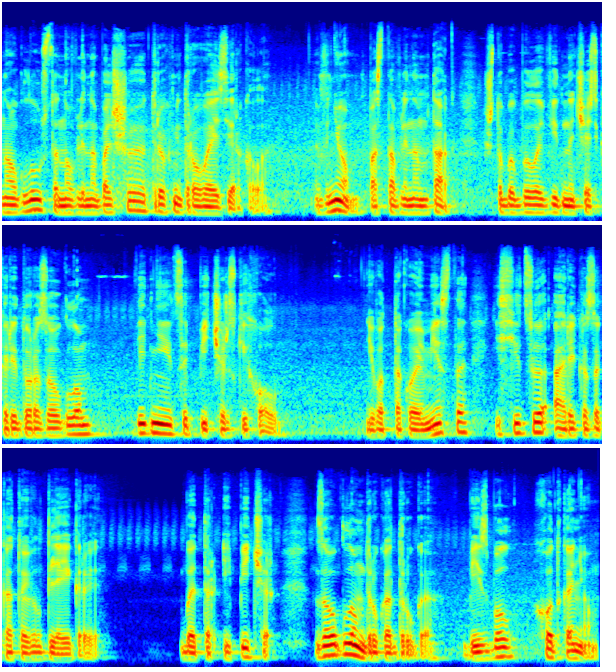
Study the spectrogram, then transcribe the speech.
На углу установлено большое трехметровое зеркало – в нем, поставленном так, чтобы было видно часть коридора за углом, виднеется питчерский холм. И вот такое место Исидзуя Арика заготовил для игры. Беттер и питчер за углом друг от друга. Бейсбол – ход конем.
